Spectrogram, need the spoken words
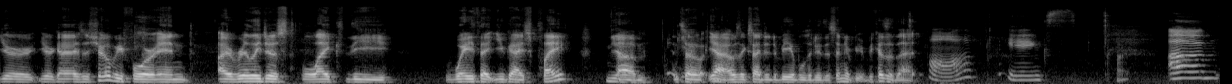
your your guys' show before, and I really just like the way that you guys play. Yeah. Um, and so yeah, I was excited to be able to do this interview because of that. Aw, thanks. Um,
